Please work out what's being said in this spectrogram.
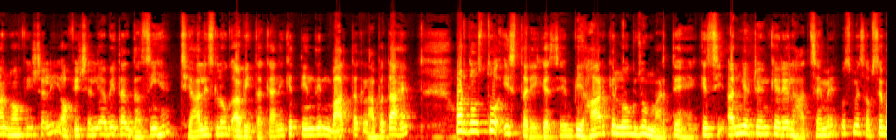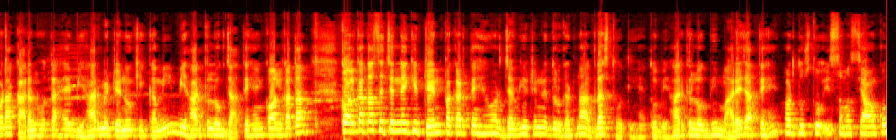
अनऑफिशियली ऑफिशियली अभी तक दसी हैं। छियालीस लोग अभी तक, यानी कि तीन दिन बाद तक लापता हैं। और दोस्तों, इस तरीके से बिहार के लोग जो मरते हैं, किसी अन्य ट्रेन के रेल हादसे में, उसमें सबसे बड़ा कारण होता है बिहार में ट्रेनों की कमी। बिहार के लोग जाते हैं कोलकाता। कोलकाता से चेन्नई की ट्रेन पकड़ते हैं और जब ये ट्रेनें दुर्घटनाग्रस्त होती हैं तो बिहार बिहार के लोग भी मारे जाते हैं। और दोस्तों, इस समस्याओं को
